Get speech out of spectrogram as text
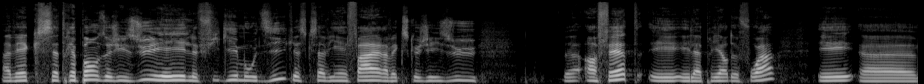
avec cette réponse de Jésus et le figuier maudit. Qu'est-ce que ça vient faire avec ce que Jésus euh, a fait et, la prière de foi? Et euh,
